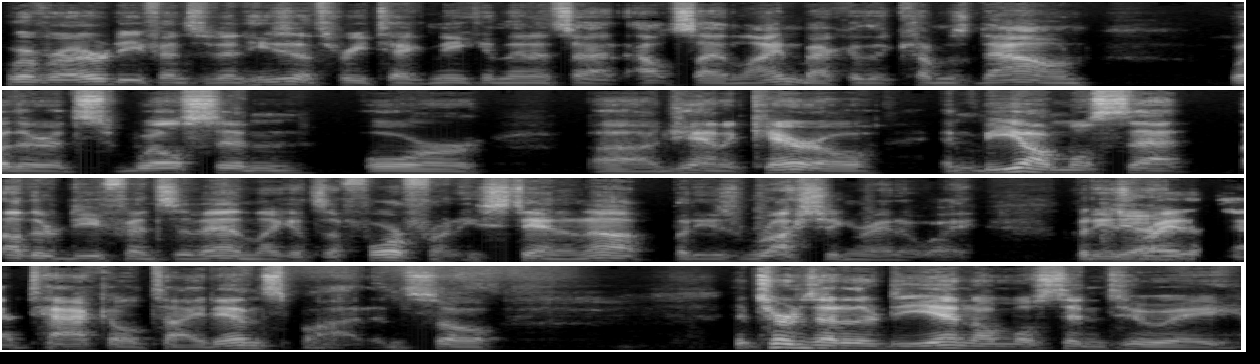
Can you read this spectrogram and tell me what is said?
whoever other defensive end, he's in a three technique, and then it's that outside linebacker that comes down, whether it's Wilson or uh, Caro, and be almost that other defensive end, like it's a forefront. He's standing up, but he's rushing right away, but he's yeah. right at that tackle tight end spot, and so it turns out their D end almost into a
